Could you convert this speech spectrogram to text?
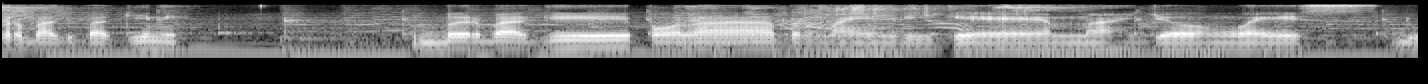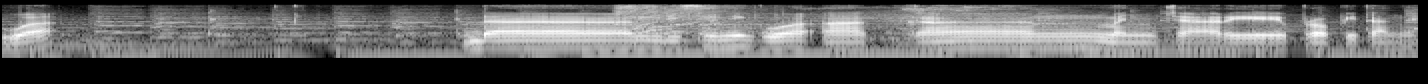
berbagi-bagi nih. Berbagi pola bermain di game Mahjong Ways 2 Dan di sini gua akan mencari profitannya.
